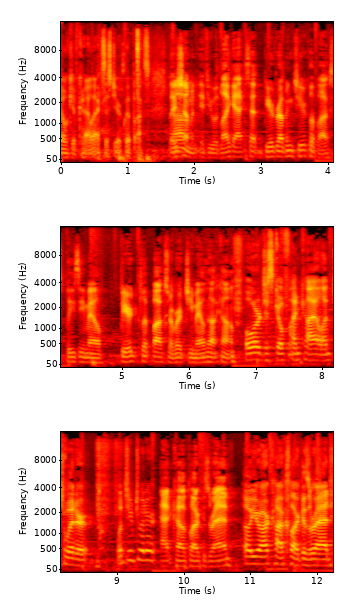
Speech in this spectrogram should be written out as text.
don't give Kyle access to your clip box. Ladies and Um, gentlemen, if you would like access beard rubbing to your clip box, please email beardclipboxrubber at gmail.com. or just go find Kyle on Twitter. What's your Twitter? At Kyle Clark is rad. Oh, you are Kyle Clark is rad.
